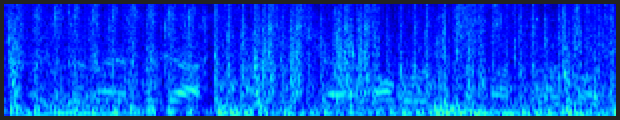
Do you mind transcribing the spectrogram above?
Приближается газ. Отмечаю новую безопасную зону.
